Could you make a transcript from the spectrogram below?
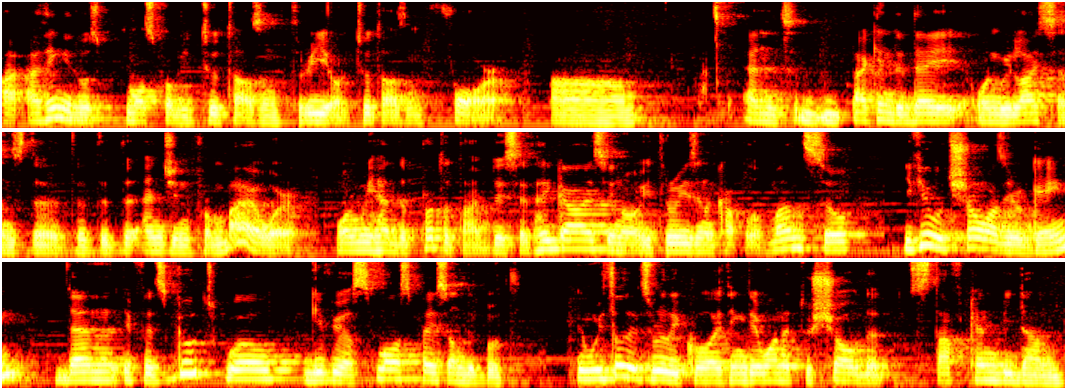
I think it was most probably 2003 or 2004. Um, And back in the day, when we licensed the, the, the, the, engine from BioWare, when we had the prototype, they said, hey guys, you know, E3 is in a couple of months, so if you would show us your game, then if it's good, we'll give you a small space on the boot. And we thought it's really cool. I think they wanted to show that stuff can be done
